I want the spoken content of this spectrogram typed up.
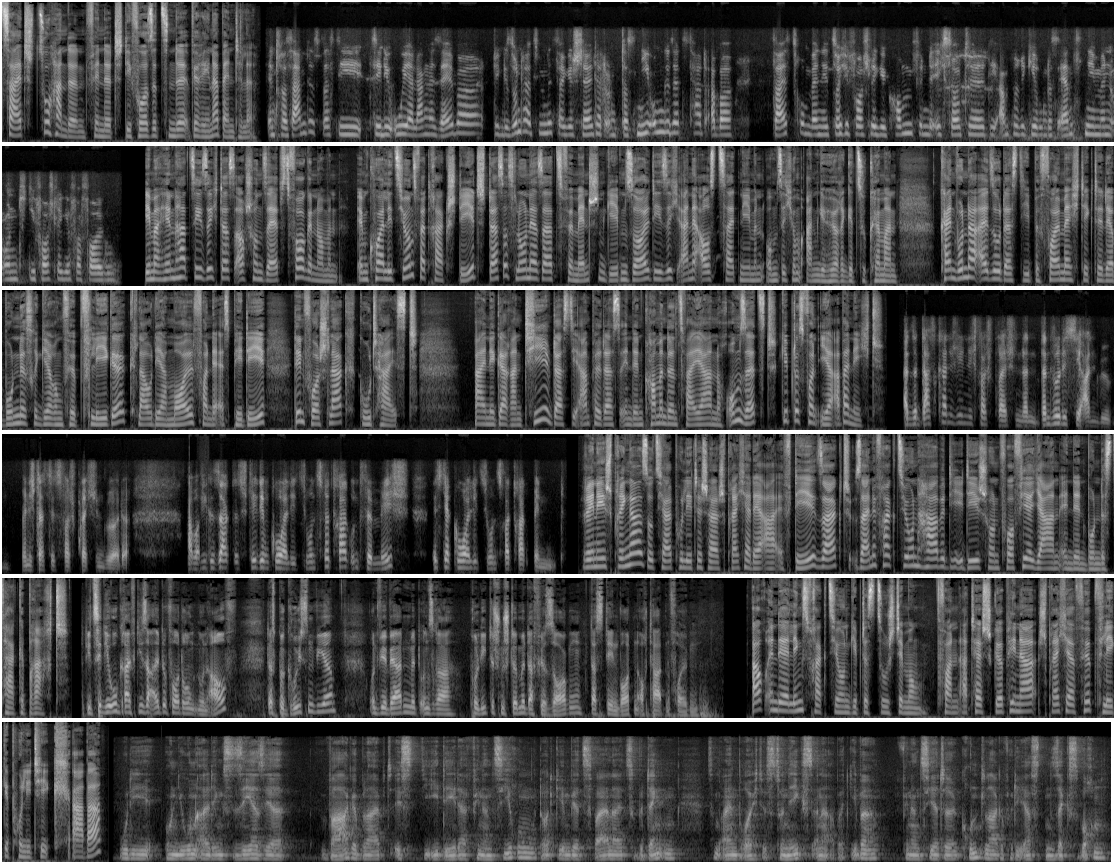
Zeit zu handeln, findet die Vorsitzende Verena Bentele. Interessant ist, dass die CDU ja lange selber den Gesundheitsminister gestellt hat und das nie umgesetzt hat, aber sei es drum, wenn jetzt solche Vorschläge kommen, finde ich, sollte die Ampelregierung das ernst nehmen und die Vorschläge verfolgen. Immerhin hat sie sich das auch schon selbst vorgenommen. Im Koalitionsvertrag steht, dass es Lohnersatz für Menschen geben soll, die sich eine Auszeit nehmen, um sich um Angehörige zu kümmern. Kein Wunder also, dass die Bevollmächtigte der Bundesregierung für Pflege, Claudia Moll von der SPD, den Vorschlag gut heißt. Eine Garantie, dass die Ampel das in den kommenden zwei Jahren noch umsetzt, gibt es von ihr aber nicht. Also das kann ich Ihnen nicht versprechen. Dann, dann würde ich Sie anlügen, wenn ich das jetzt versprechen würde. Aber wie gesagt, es steht im Koalitionsvertrag und für mich ist der Koalitionsvertrag bindend. René Springer, sozialpolitischer Sprecher der AfD, sagt, seine Fraktion habe die Idee schon vor vier Jahren in den Bundestag gebracht. Die CDU greift diese alte Forderung nun auf. Das begrüßen wir. Und wir werden mit unserer politischen Stimme dafür sorgen, dass den Worten auch Taten folgen. Auch in der Linksfraktion gibt es Zustimmung. Von Atesh Göpina, Sprecher für Pflegepolitik. Aber wo die Union allerdings sehr, sehr vage bleibt, ist die Idee der Finanzierung. Dort geben wir zweierlei zu bedenken. Zum einen bräuchte es zunächst eine arbeitgeberfinanzierte Grundlage für die ersten sechs Wochen.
